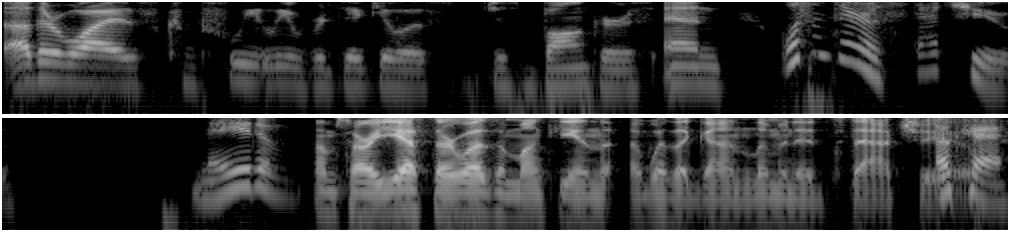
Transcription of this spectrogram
otherwise completely ridiculous, just bonkers. And wasn't there a statue made of? I'm sorry. Yes, there was a monkey in the, with a gun limited statue. Okay,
